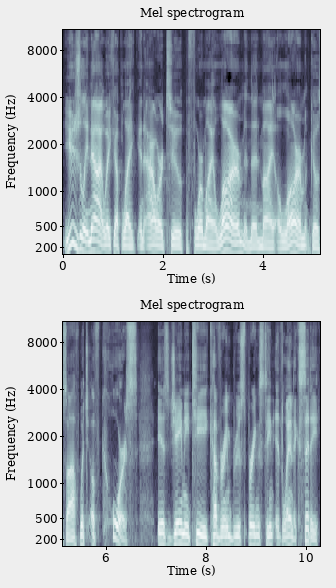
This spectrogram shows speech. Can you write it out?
Usually now I wake up like an hour or two before my alarm, and then my alarm goes off, which of course is Jamie T covering Bruce Springsteen Atlantic City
